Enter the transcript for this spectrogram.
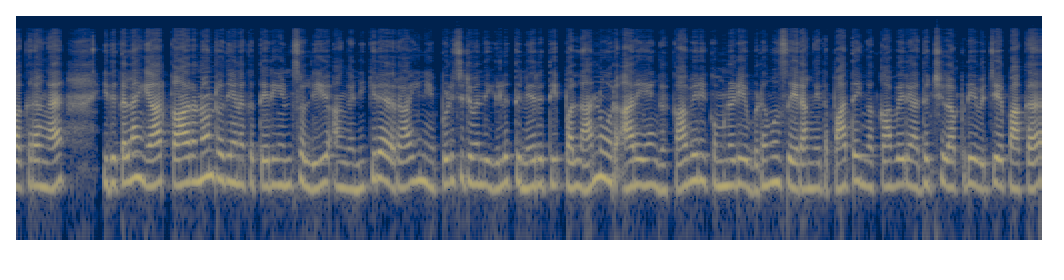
பார்க்குறாங்க இதுக்கெல்லாம் யார் காரணம்ன்றது எனக்கு தெரியும்னு சொல்லி அங்க நிக்கிற ராயினியை பிடிச்சிட்டு வந்து இழுத்து நிறுத்தி பல்லான்னு ஒரு அறையை எங்க காவேரிக்கு முன்னாடியே விடவும் செய்யறாங்க இதை பார்த்து எங்க காவேரி அதிர்ச்சியில் அப்படியே விஜயை பார்க்க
